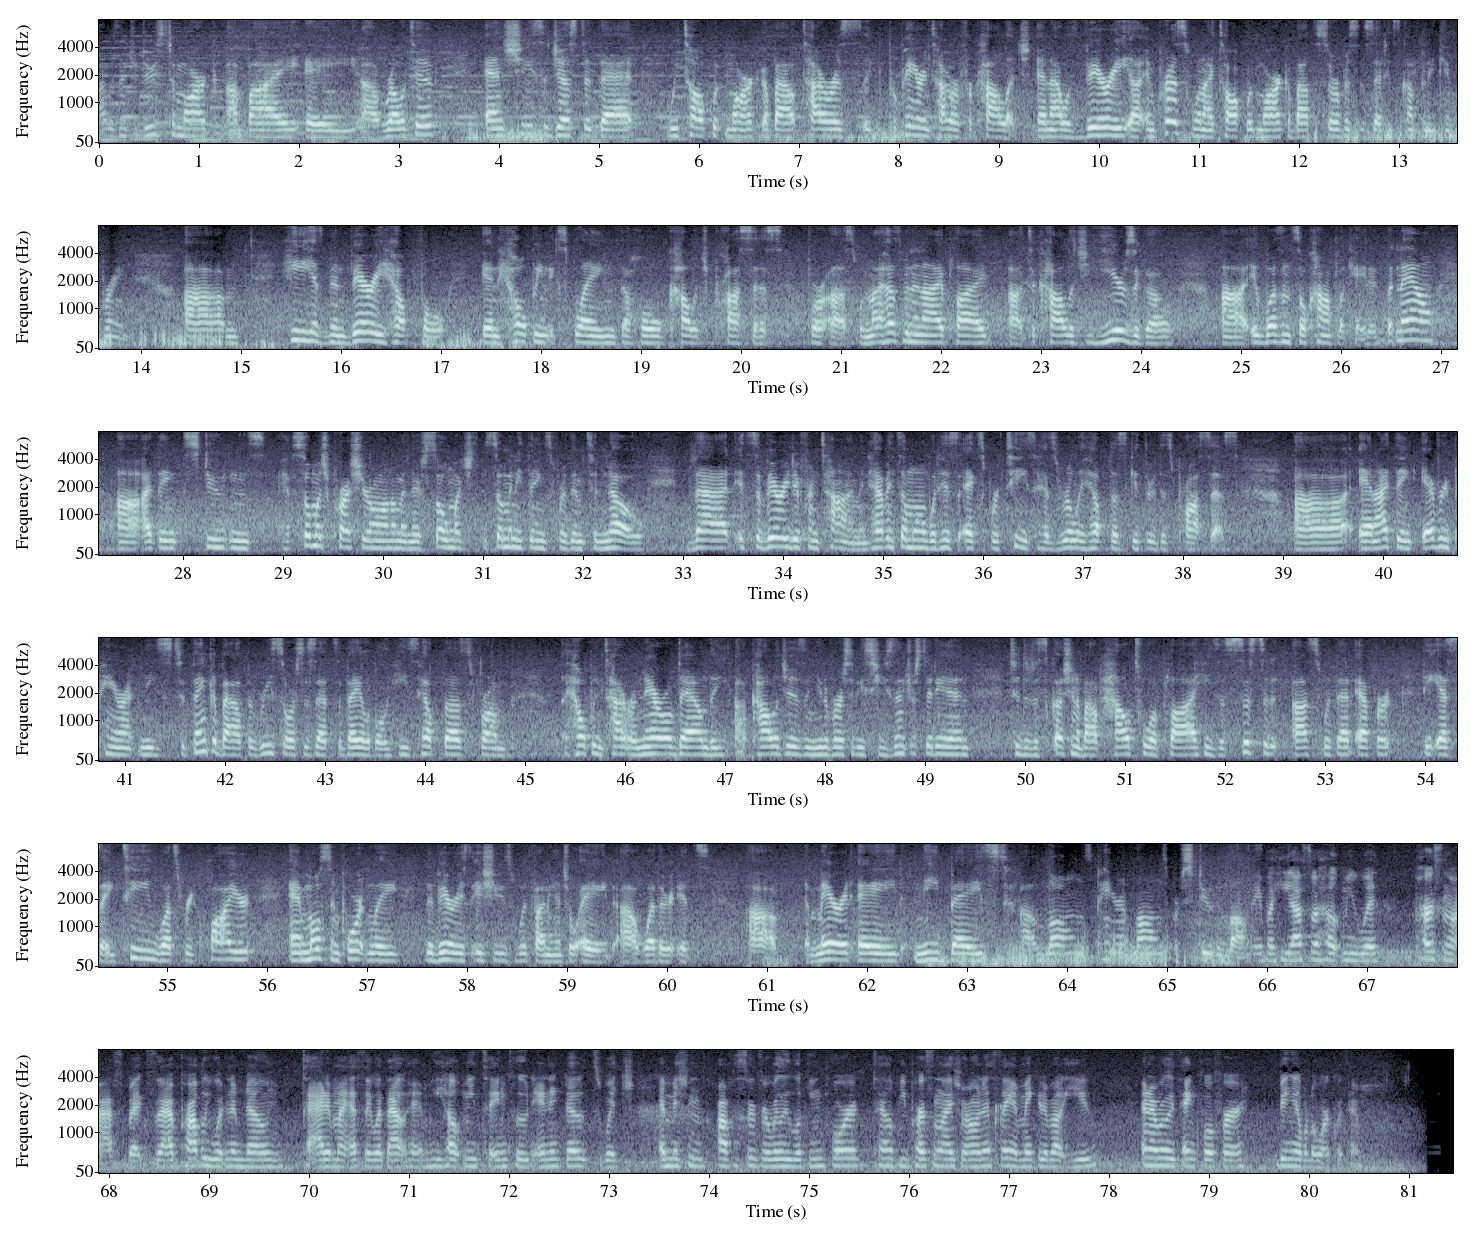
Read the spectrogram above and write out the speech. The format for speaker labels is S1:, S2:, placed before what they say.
S1: I was introduced to Mark uh, by a uh, relative, and she suggested that we talk with Mark about Tyra's preparing Tyra for college. And I was very uh, impressed when I talked with Mark about the services that his company can bring. Um, he has been very helpful in helping explain the whole college process for us. When my husband and I applied uh, to college years ago, uh, it wasn't so complicated. But now uh, I think students have so much pressure on them and there's so much, so many things for them to know that it's a very different time and having someone with his expertise has really helped us get through this process. Uh, and I think every parent needs to think about the resources that's available. He's helped us from helping Tyra narrow down the uh, colleges and universities she's interested in to the discussion about how to apply. He's assisted us with that effort, the SAT, what's required, and most importantly, the various issues with financial aid, uh, whether it's uh, merit aid, need-based uh, loans, parent loans, or student loans.
S2: But he also helped me with personal aspects that I probably wouldn't have known to add in my essay without him. He helped me to include anecdotes, which admissions officers are really looking for to help you personalize your own essay and make it about you. And I'm really thankful for being able to work with him.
